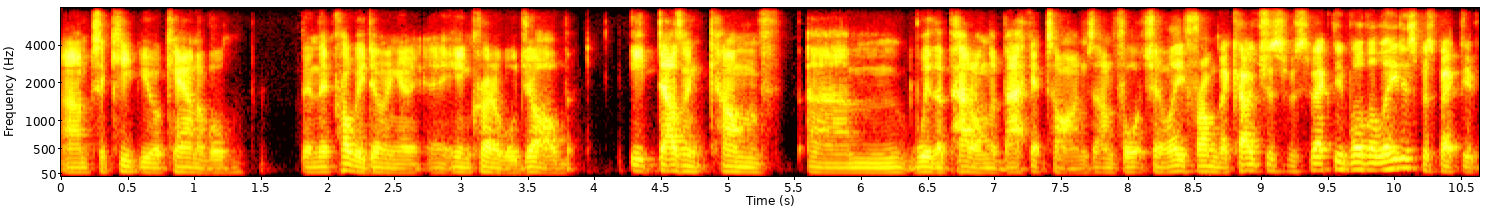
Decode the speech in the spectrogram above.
um, to keep you accountable, then they're probably doing an incredible job. It doesn't come um, with a pat on the back at times, unfortunately, from the coach's perspective or the leader's perspective.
